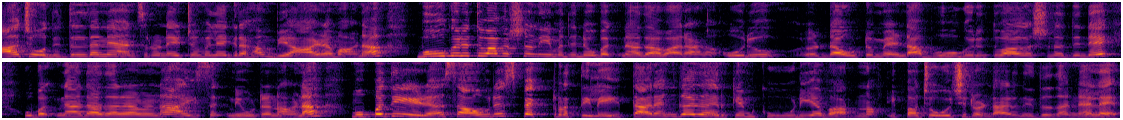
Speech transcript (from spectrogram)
ആ ചോദ്യത്തിൽ തന്നെ ആൻസർ ഉണ്ട്. ഏറ്റവും വലിയ ഗ്രഹം വ്യാഴമാണ്. ഭൂഗുരുത്വാകർഷണ നിയമത്തിന്റെ ഉപജ്ഞാതാവ് ആരാണ് ഒരു ഡൗട്ടും വേണ്ട. ഭൂഗുരുത്വാകർഷണത്തിന്റെ ഉപജ്ഞാതാവാണ് ഐസക് ന്യൂട്ടൺ ആണ്. മുപ്പത്തിയേഴ് സൗര സ്പെക്ട്രത്തിലെ തരംഗ ദൈർഘ്യം കൂടിയ വർണം. ഇപ്പൊ ചോദിച്ചിട്ടുണ്ടായിരുന്നു ഇത് തന്നെ അല്ലെ?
